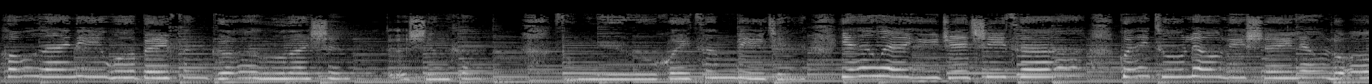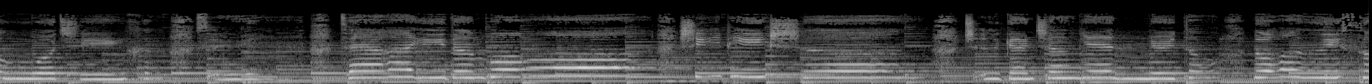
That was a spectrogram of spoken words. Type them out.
后来你我被分割，乱世的深痕，风雨如晦曾比肩，也未觉凄惨。归途流离谁寥落，我情恨，敢将烟雨都落一蓑。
